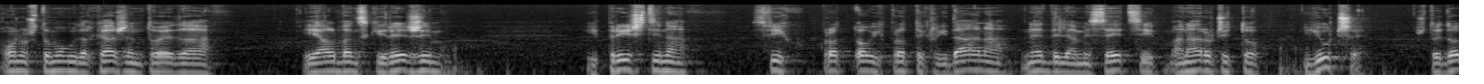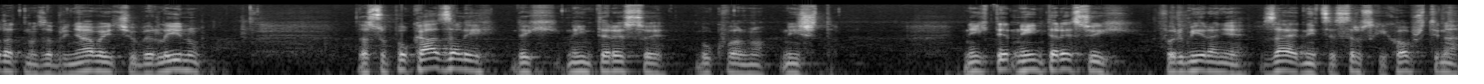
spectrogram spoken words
Ono što mogu da kažem to je da i albanski režim i Priština svih ovih proteklih dana, nedelja, meseci, a naročito juče, što je dodatno zabrinjavajući u Berlinu, da su pokazali da ih ne interesuje bukvalno ništa. Ne interesuje ih formiranje zajednice srpskih opština,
